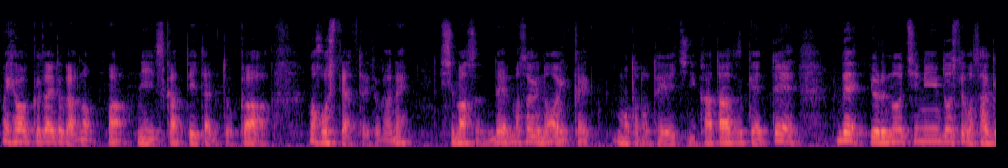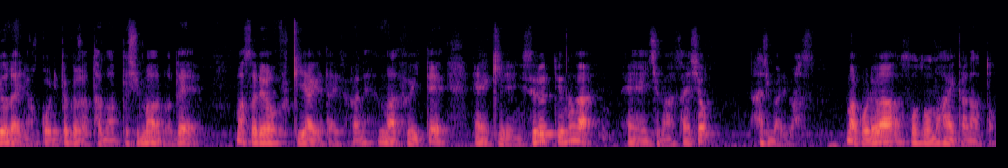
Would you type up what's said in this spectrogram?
まあ、漂白剤とかの、まあ、に使っていたりとか、まあ、干してあったりとかねしますんで、まあ、そういうのを一回元の定位置に片付けてで夜のうちにどうしても作業台にほこりとかが溜まってしまうので、まあ、それを拭き上げたりとかね、まあ、拭いて、えー、きれいにするっていうのが、えー、一番最初始まります。まあこれは想像の範囲かなと。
